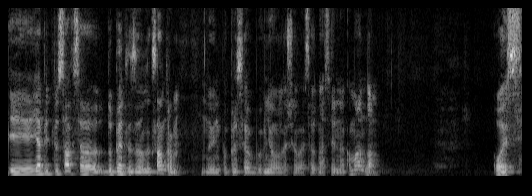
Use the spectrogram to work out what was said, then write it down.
І я підписався добити за Олександром. Ну, він попросив, бо в нього лишилася одна сильна команда. Ось.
